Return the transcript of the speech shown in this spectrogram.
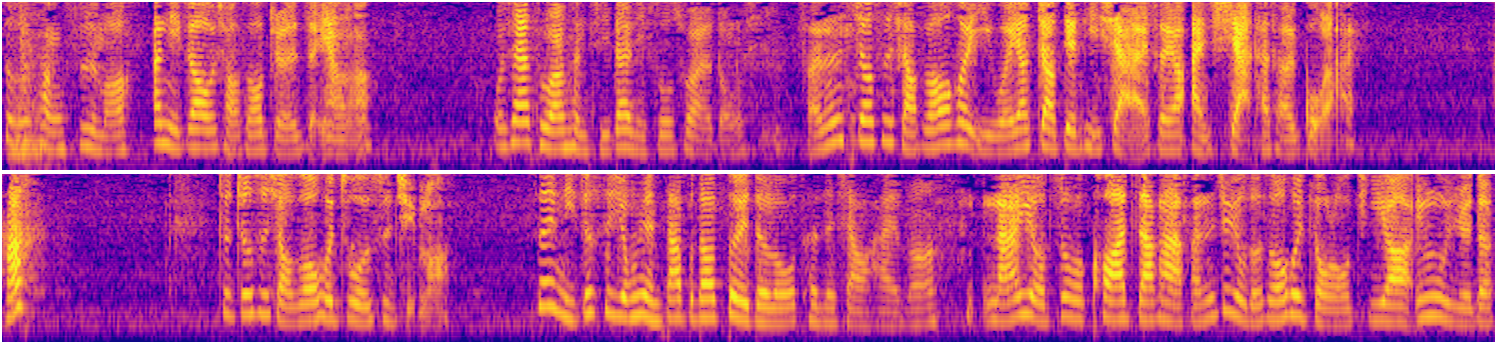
这不是尝试吗？那你知道我小时候觉得怎样吗？我现在突然很期待你说出来的东西。反正就是小时候会以为要叫电梯下来，所以要按下它才会过来。哈？这就是小时候会做的事情吗？所以你就是永远搭不到对的楼层的小孩吗？哪有这么夸张啊？反正就有的时候会走楼梯啊，因为我觉得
